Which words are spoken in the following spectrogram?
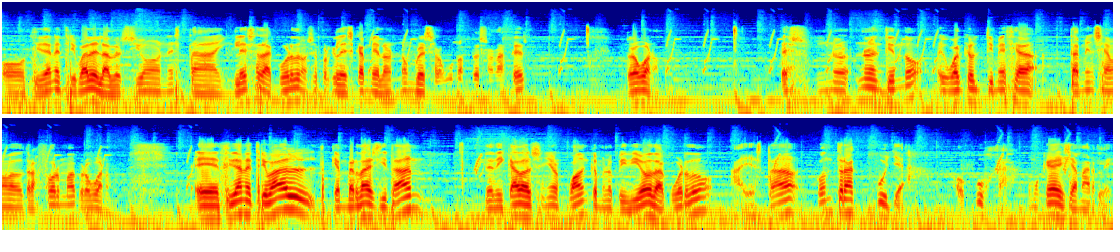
o Zidane Tribal en la versión esta inglesa, ¿de acuerdo? No sé por qué les cambian los nombres a algunos personajes. Pero bueno, es, no, lo entiendo. Igual que Ultimecia también se llamaba de otra forma, pero bueno. Eh, Zidane Tribal, que en verdad es Gitan, dedicado al señor Juan, que me lo pidió, ¿de acuerdo? Ahí está, contra Kuya, o Kuja, como queráis llamarle.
